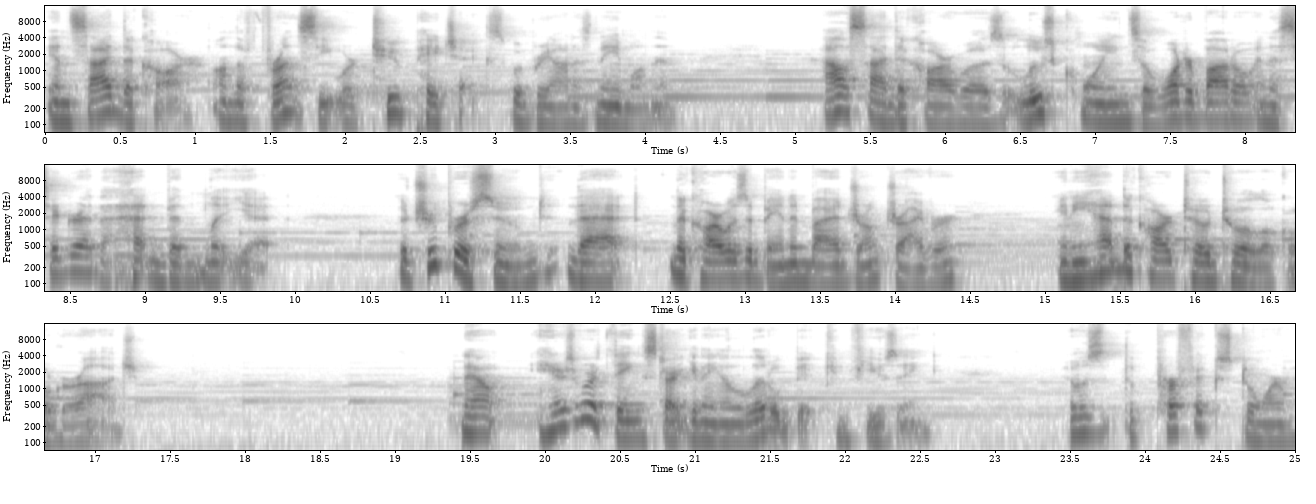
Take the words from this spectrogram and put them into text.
Inside the car, on the front seat, were two paychecks with Brianna's name on them. Outside the car was loose coins, a water bottle, and a cigarette that hadn't been lit yet. The trooper assumed that the car was abandoned by a drunk driver, and he had the car towed to a local garage. Now, here's where things start getting a little bit confusing. It was the perfect storm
